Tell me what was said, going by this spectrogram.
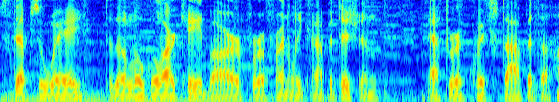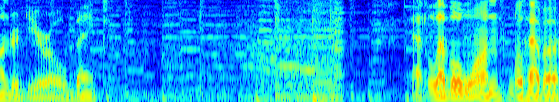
steps away to the local arcade bar for a friendly competition after a quick stop at the 100 year old bank. At level one, we'll have a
